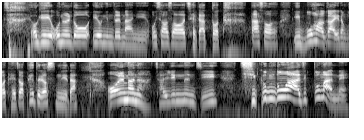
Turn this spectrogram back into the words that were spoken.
자, 여기 오늘도 이웃님들 많이 오셔서 제가 또 다 따서 이 무화과 이런 거 대접해 드렸습니다. 얼마나 잘 익는지 지금도 아직도 많네.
